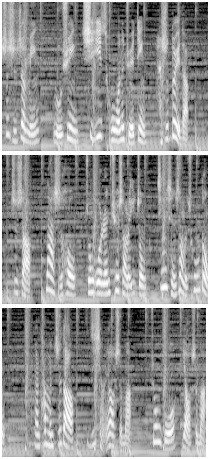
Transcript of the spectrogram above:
事实证明，鲁迅弃医从文的决定还是对的。至少那时候，中国人缺少了一种精神上的冲动，让他们知道自己想要什么，中国要什么。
